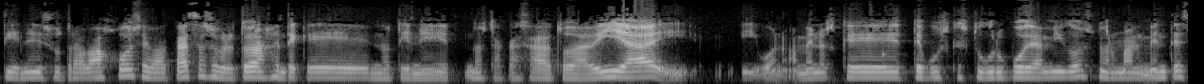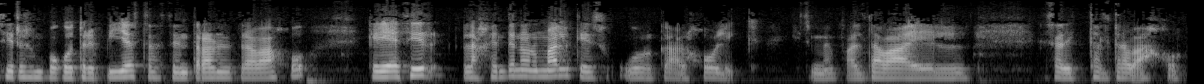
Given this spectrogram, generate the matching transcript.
tiene su trabajo, se va a casa, sobre todo la gente que no tiene, no está casada todavía y, y bueno, a menos que te busques tu grupo de amigos, normalmente si eres un poco trepilla, estás centrado en el trabajo. Quería decir la gente normal que es workaholic, si me faltaba el se adicta al trabajo.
